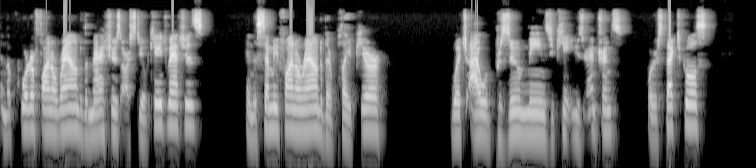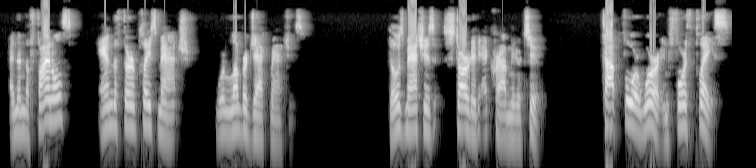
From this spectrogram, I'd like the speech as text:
In the quarterfinal round, the matches are steel cage matches. In the semifinal round, they're play pure. which I would presume means you can't use your entrance or your spectacles. And then the finals and the third place match were lumberjack matches. Those matches started at crowd meter 2. Top four were in fourth place,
